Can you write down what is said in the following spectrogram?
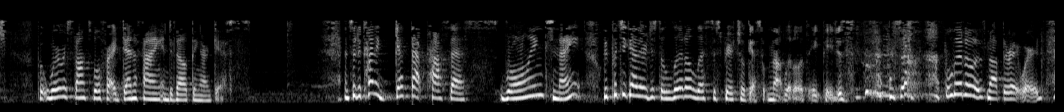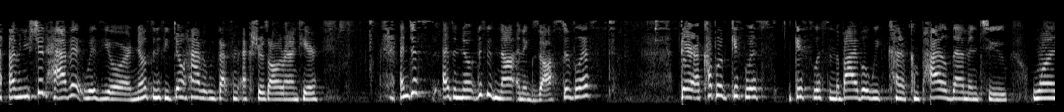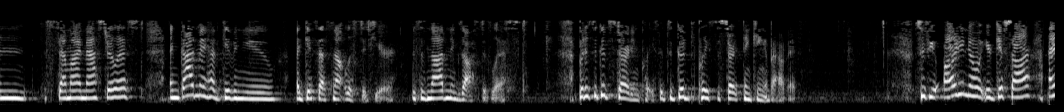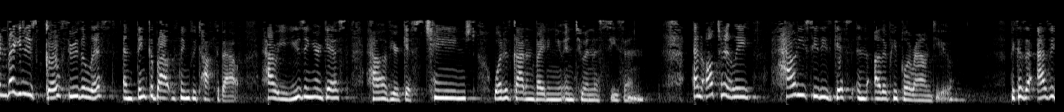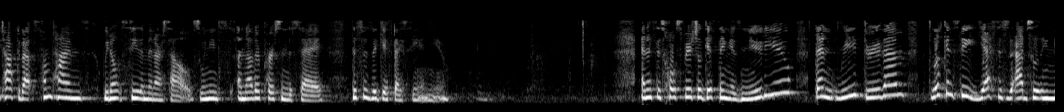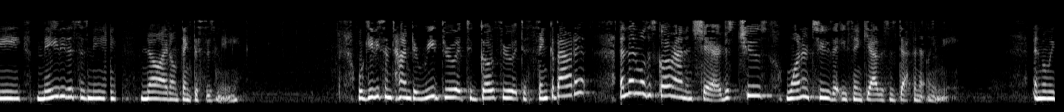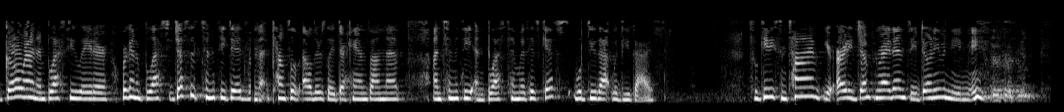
but we're responsible for identifying and developing our gifts. And so to kind of get that process rolling tonight, we put together just a little list of spiritual gifts. Well, not little, it's eight pages. so little is not the right word. I mean, you should have it with your notes, and if you don't have it, we've got some extras all around here. And just as a note, this is not an exhaustive list. There are a couple of gift lists gift lists in the Bible. We kind of compiled them into one semi-master list. And God may have given you a gift that's not listed here. This is not an exhaustive list. But it's a good starting place. It's a good place to start thinking about it. So if you already know what your gifts are, I invite you to just go through the list and think about the things we talked about. How are you using your gifts? How have your gifts changed? What is God inviting you into in this season? And alternately, how do you see these gifts in other people around you? Because as we talked about, sometimes we don't see them in ourselves. We need another person to say, this is the gift I see in you. And if this whole spiritual gift thing is new to you, then read through them. Look and see, yes, this is absolutely me. Maybe this is me. No, I don't think this is me. We'll give you some time to read through it, to go through it, to think about it. And then we'll just go around and share. Just choose one or two that you think, yeah, this is definitely me. And when we go around and bless you later, we're going to bless you, just as Timothy did when the council of elders laid their hands on them, on Timothy and blessed him with his gifts. We'll do that with you guys. So we'll give you some time. You're already jumping right in, so you don't even need me.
